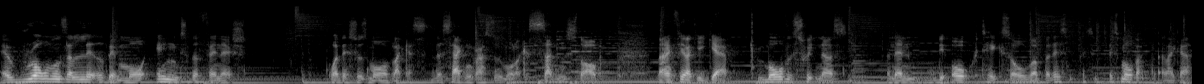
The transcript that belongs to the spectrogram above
It rolls a little bit more into the finish. Well, this was more of like a, the second glass was more like a sudden stop. And I feel like you get more of the sweetness and then the oak takes over. But this it's, it's more of a, like a,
